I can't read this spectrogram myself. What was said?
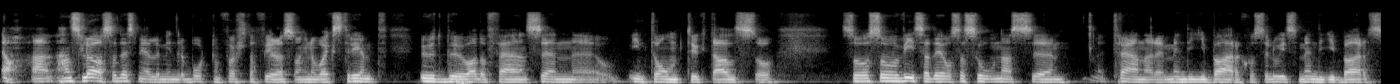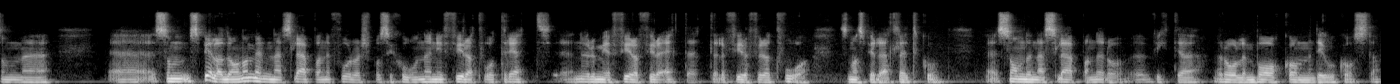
ja, han, han slösades mer eller mindre bort de första fyra säsongerna och var extremt utbuad av fansen. Eh, och inte omtyckt alls. Och, så, så visade Osasunas eh, tränare Mendibar, José Luis Mendibar, som, eh, eh som spelade honom i den här släpande forwardspositionen i 4-2-3-1. Eh, nu är det mer 4-4-1-1 eller 4-4-2 som han spelar i Atletico. Eh, som den här släpande då, eh, viktiga rollen bakom Diego Costa.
